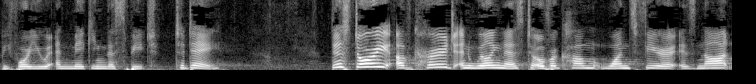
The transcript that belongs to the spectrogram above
before you and making this speech today. This story of courage and willingness to overcome one's fear is not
